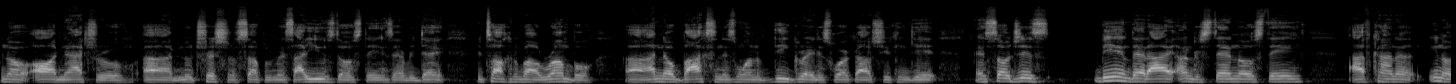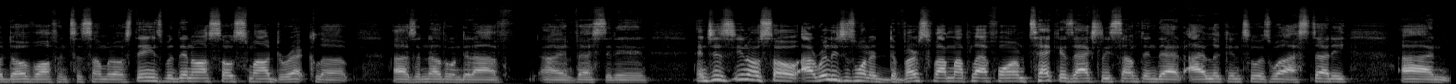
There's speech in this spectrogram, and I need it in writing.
you know, all natural uh, nutritional supplements. I use those things every day. You're talking about Rumble. Uh, I know boxing is one of the greatest workouts you can get. And so just being that I understand those things, I've kind of, you know, dove off into some of those things. But then also Smile Direct Club uh, is another one that I've uh, invested in. And just, you know, so I really just want to diversify my platform. Tech is actually something that I look into as well. I study. Uh, and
